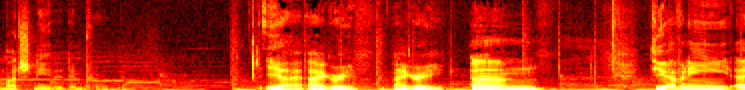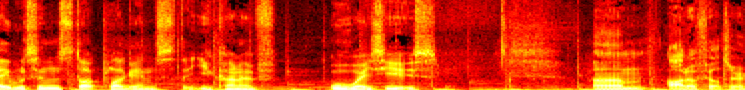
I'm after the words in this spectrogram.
much needed improvement. Yeah, I agree. I agree. Um, do you have any Ableton stock plugins that you kind of always use? Um, auto filter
